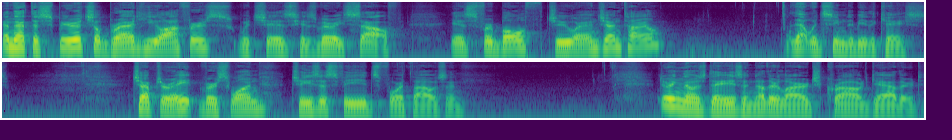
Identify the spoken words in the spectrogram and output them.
And that the spiritual bread he offers, which is his very self, is for both Jew and Gentile? That would seem to be the case. Chapter 8, verse 1 Jesus feeds 4,000. During those days, another large crowd gathered.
